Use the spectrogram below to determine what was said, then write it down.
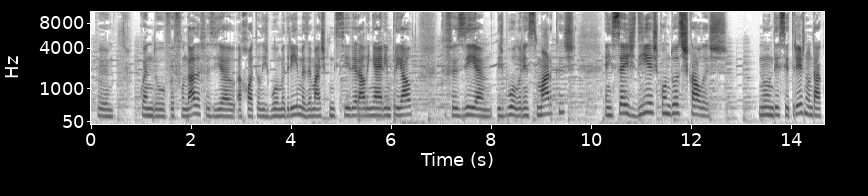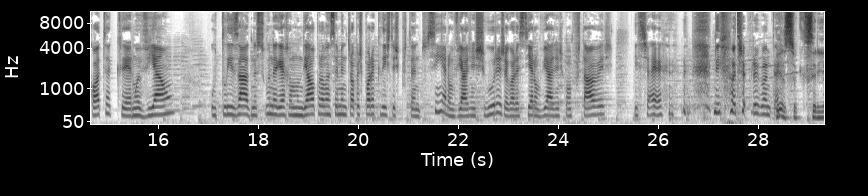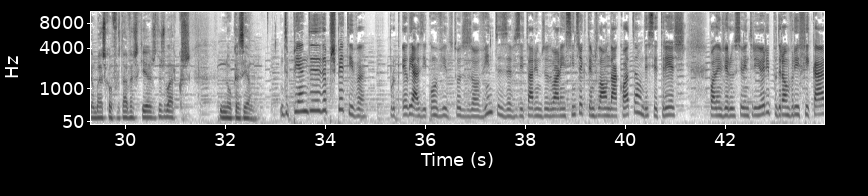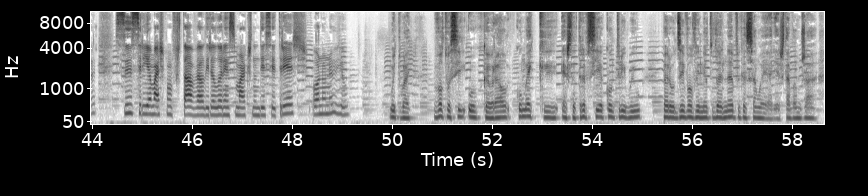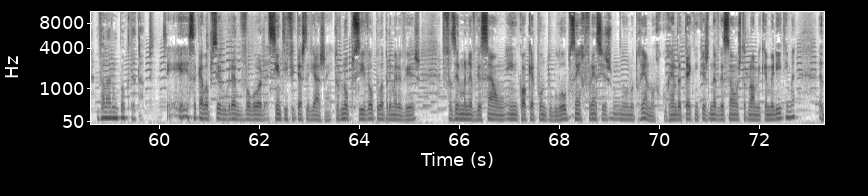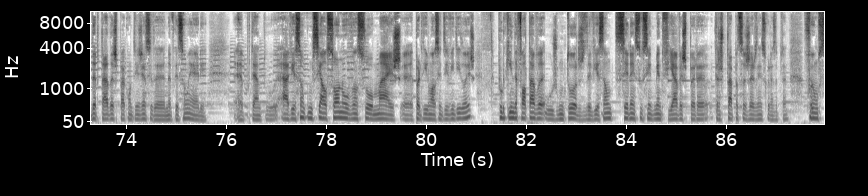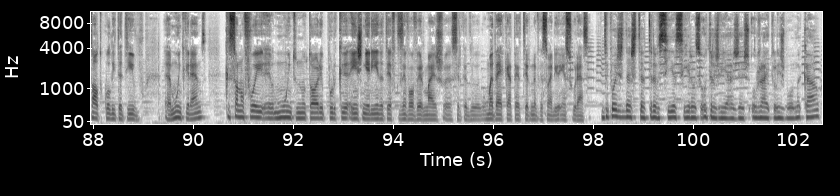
quando foi fundada, fazia a rota Lisboa-Madrid, mas a mais conhecida era a linha aérea imperial, que fazia Lisboa-Lourenço Marques em seis dias com 12 escalas. Num DC-3, num Dakota, que era um avião utilizado na Segunda Guerra Mundial para o lançamento de tropas paraquedistas. Portanto, sim, eram viagens seguras. Agora, se eram viagens confortáveis, isso já é outra pergunta. Penso que seriam mais confortáveis que as dos barcos, na ocasião. Depende da perspectiva. Porque, aliás, e convido todos os ouvintes a visitarem o Museu do Ar em Sintra, que temos lá um Dakota, um DC-3. Podem ver o seu interior e poderão verificar se seria mais confortável ir a Lourenço Marques num DC-3 ou num navio. Muito bem. Volto a si, Hugo Cabral. Como é que esta travessia contribuiu para o desenvolvimento da navegação aérea? Estávamos já a falar um pouco da TAP. Sim, esse acaba por ser o grande valor científico desta viagem. Tornou possível, pela primeira vez, fazer uma navegação em qualquer ponto do globo sem referências no, no terreno, recorrendo a técnicas de navegação astronómica marítima adaptadas para a contingência da navegação aérea. Uh, portanto, a aviação comercial só não avançou mais uh, a partir de 1922 porque ainda faltava os motores de aviação de serem suficientemente fiáveis para transportar passageiros em segurança. Portanto, foi um salto qualitativo muito grande que só não foi muito notório porque a engenharia ainda teve que desenvolver mais cerca de uma década até ter navegação aérea em segurança. Depois desta travessia seguiram-se outras viagens, o raio de Lisboa-Macau,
